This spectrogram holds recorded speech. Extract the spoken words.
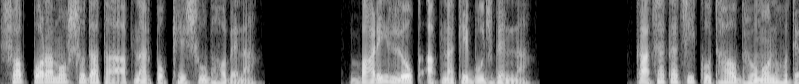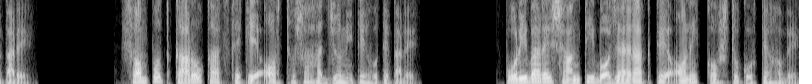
সব পরামর্শদাতা আপনার পক্ষে শুভ হবে না। বাড়ির লোক আপনাকে বুঝবেন না। কাছাকাছি কোথাও ভ্রমণ হতে পারে। সম্পদ কারও কাছ থেকে অর্থ সাহায্য নিতে হতে পারে। পরিবারে শান্তি বজায় রাখতে অনেক কষ্ট করতে হবে।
